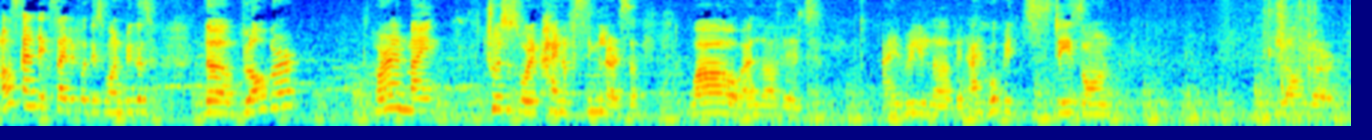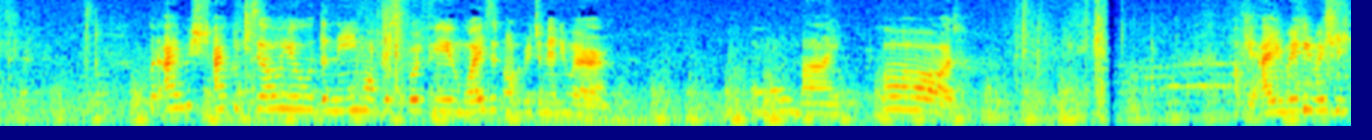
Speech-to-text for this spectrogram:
I was kind of excited for this one because the vlogger her and my choices were kind of similar. So wow I love it I really love it. I hope it stays on longer. But I wish I could tell you the name of this perfume. Why is it not written anywhere? Oh my god. Okay I really really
